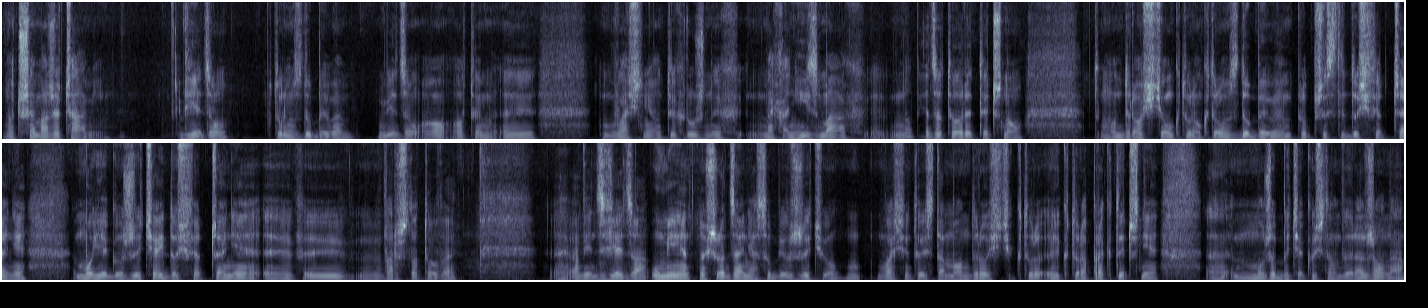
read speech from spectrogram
no, trzema rzeczami. Wiedzą, którą zdobyłem, wiedzą o, o tym, e, właśnie o tych różnych mechanizmach, y, no wiedzę teoretyczną, mądrością, którą, którą zdobyłem poprzez to doświadczenie mojego życia i doświadczenie y, y, warsztatowe. E, A więc wiedza, umiejętność radzenia sobie w życiu. Właśnie to jest ta mądrość, która, y, która praktycznie e, może być jakoś tam wyrażona.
